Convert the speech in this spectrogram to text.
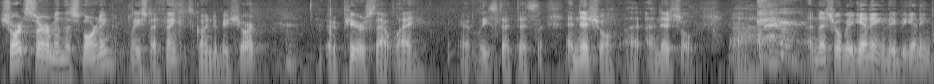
short sermon this morning, at least I think it's going to be short. It appears that way at least at this initial uh, initial uh, initial beginning, the beginning.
